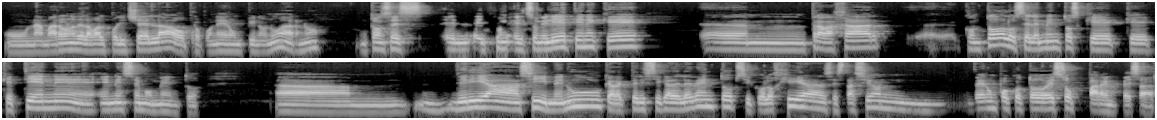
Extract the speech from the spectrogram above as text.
una Marona de la Valpolicella o proponer un Pinot Noir, ¿no? Entonces, el, sommelier tiene que em, trabajar eh, con todos los elementos que, que, tiene en ese momento diría, sí, menú, característica del evento, psicologías, estación, ver un poco todo eso para empezar.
